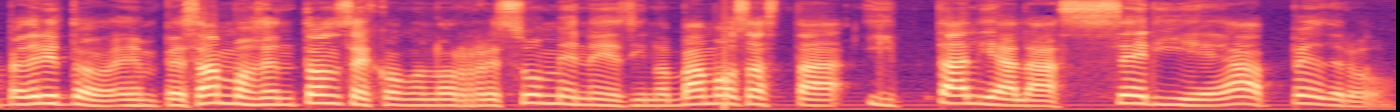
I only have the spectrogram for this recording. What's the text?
Pedrito, empezamos entonces con los resúmenes y nos vamos hasta Italia, la Serie A, Pedro.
